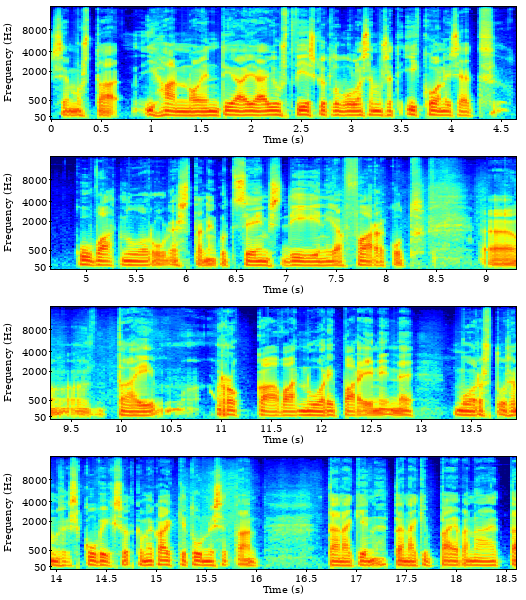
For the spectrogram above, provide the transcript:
semmoista ihannointia ja just 50-luvulla semmoiset ikoniset kuvat nuoruudesta, niin kuin James Dean ja Farkut tai rokkaava nuori pari, niin ne muodostuu semmoiseksi kuviksi, jotka me kaikki tunnistetaan tänäkin, tänäkin päivänä, että,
